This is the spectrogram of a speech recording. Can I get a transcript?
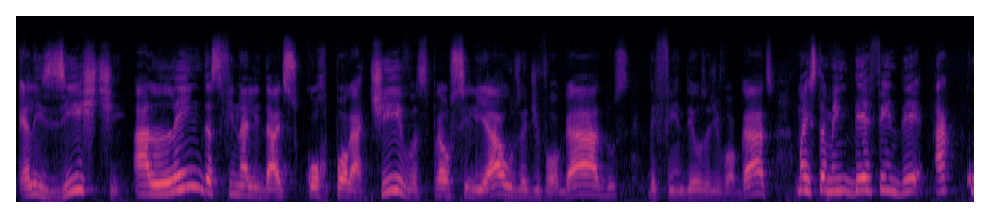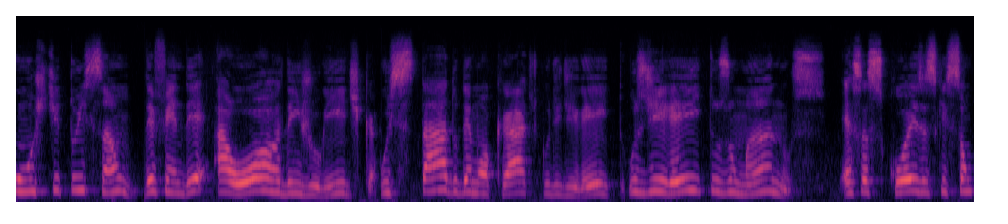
ela existe além das finalidades corporativas para auxiliar os advogados, defender os advogados, mas também defender a Constituição, defender a ordem jurídica, o Estado democrático de direito, os direitos humanos essas coisas que são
